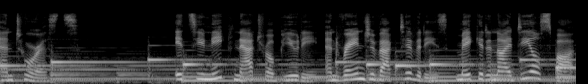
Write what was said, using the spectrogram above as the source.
and tourists. Its unique natural beauty and range of activities make it an ideal spot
